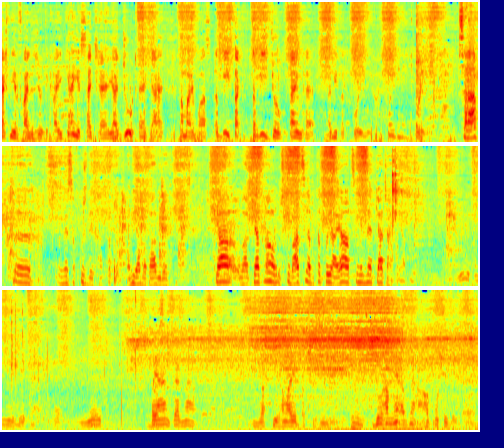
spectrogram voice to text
कश्मीर फाइल्स जो दिखाई क्या ये सच है या झूठ है क्या है? हमारे पास अभी तक अभी जो टाइम है अभी तक कोई नहीं कोई भी नहीं कोई नहीं। सर आप ने सब कुछ देखा अभी आप बता भी रहे थे। क्या वाक्य था और उसके बाद से अब तक कोई आया आपसे मिलने? क्या चाहते हैं आप लोग? हमने देखा है ये बयान करना वक्त हमारे पक्ष में नहीं है। जो हमने अपने आँखों से देखा है।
